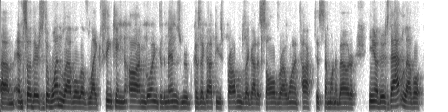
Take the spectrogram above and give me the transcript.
Um, and so there's the one level of like thinking, oh, I'm going to the men's group because I got these problems I got to solve or I want to talk to someone about, or, you know, there's that level.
